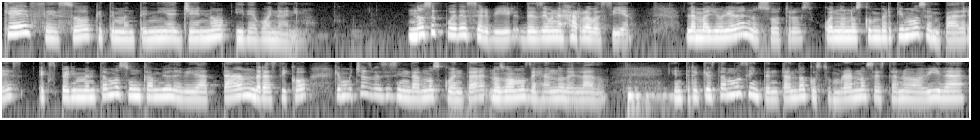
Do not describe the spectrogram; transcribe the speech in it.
¿Qué es eso que te mantenía lleno y de buen ánimo? No se puede servir desde una jarra vacía. La mayoría de nosotros, cuando nos convertimos en padres, experimentamos un cambio de vida tan drástico que muchas veces sin darnos cuenta nos vamos dejando de lado. Entre que estamos intentando acostumbrarnos a esta nueva vida,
